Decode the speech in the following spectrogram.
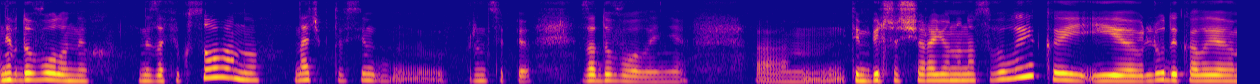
невдоволених не зафіксовано, начебто всі, в принципі, задоволені. Ем, Тим більше, що район у нас великий, і люди, коли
